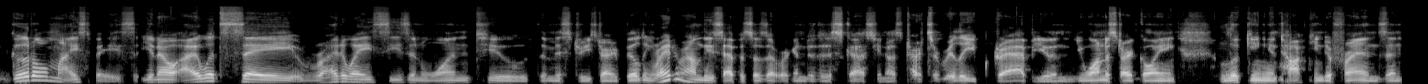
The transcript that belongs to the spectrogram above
good old MySpace, you know, I would say right away, season one, two, the mystery started building right around these episodes that we're going to discuss. You know, it starts to really grab you, and you want to start going, looking, and talking to friends. And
